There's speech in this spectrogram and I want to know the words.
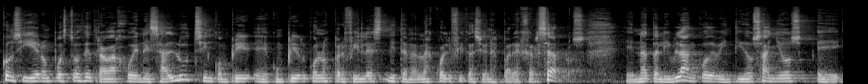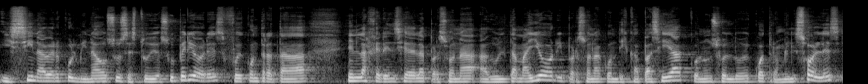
consiguieron puestos de trabajo en salud sin cumplir, eh, cumplir, con los perfiles ni tener las cualificaciones para ejercerlos. Eh, Natalie Blanco, de 22 años y sin haber culminado sus estudios superiores, fue contratada en la gerencia de la persona adulta mayor y persona con discapacidad con un sueldo de 4.000 soles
